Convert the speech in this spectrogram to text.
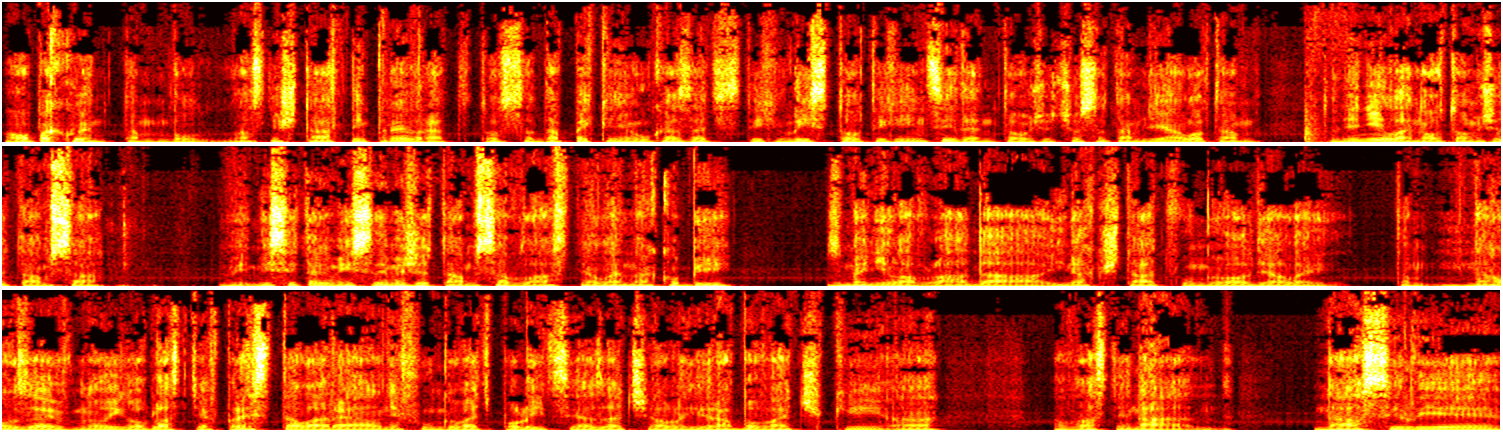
A opakujem, tam bol vlastne štátny prevrat. To sa dá pekne ukázať z tých listov, tých incidentov, že čo sa tam dialo. Tam, to není len o tom, že tam sa, my, my si tak myslíme, že tam sa vlastne len akoby zmenila vláda a inak štát fungoval ďalej. Tam naozaj v mnohých oblastiach prestala reálne fungovať policia, začali rabovačky a, a vlastne na, násilie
